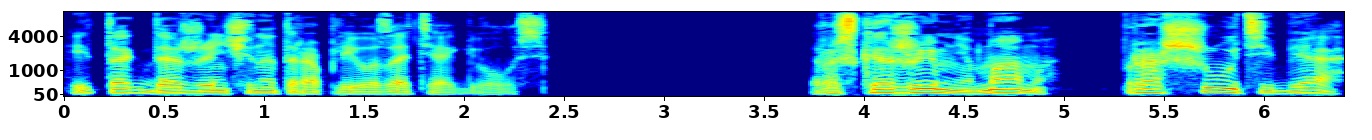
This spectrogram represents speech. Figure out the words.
и тогда женщина торопливо затягивалась. «Расскажи мне, мама, прошу тебя!»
